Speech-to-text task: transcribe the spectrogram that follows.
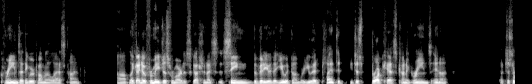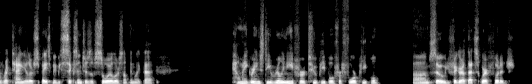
greens. I think we were talking about last time. Um, like I know for me, just from our discussion, I seeing the video that you had done where you had planted, you just broadcast kind of greens in a just a rectangular space, maybe six inches of soil or something like that. How many greens do you really need for two people, for four people? Um, so you figure out that square footage.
